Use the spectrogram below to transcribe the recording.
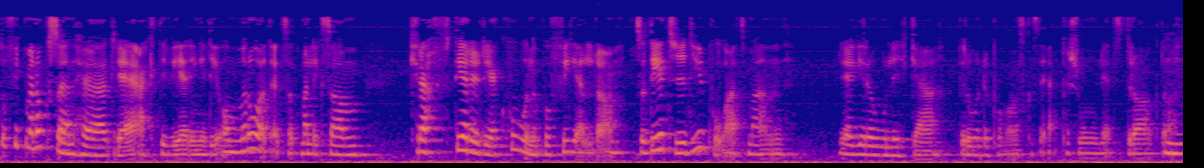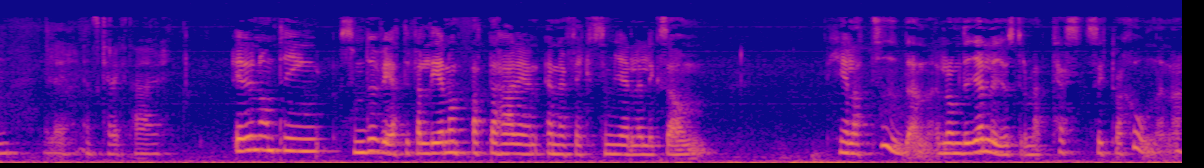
då fick man också en högre aktivering i det området. Så att man liksom kraftigare reaktioner på fel. Då. Så det tyder ju på att man reagerar olika beroende på vad man ska säga, personlighetsdrag då, mm. eller ens karaktär. Är det någonting som du vet ifall det är något, att det här är en, en effekt som gäller liksom hela tiden eller om det gäller just de här testsituationerna.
